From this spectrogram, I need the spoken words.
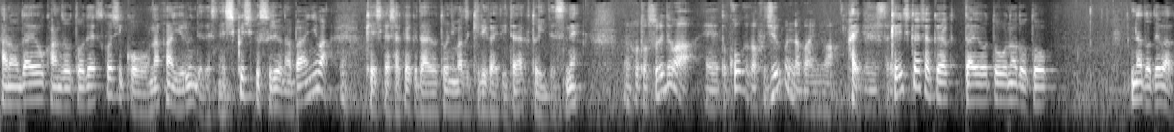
あの大王肝臓糖で少しこうお腹が緩んでですねしくしくするような場合には軽視化芍薬大王糖にまず切り替えていただくといいですね。なるほど。それでは、えーと、効果が不十分な場合にははい。軽視化芍薬大王糖などとなどでは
